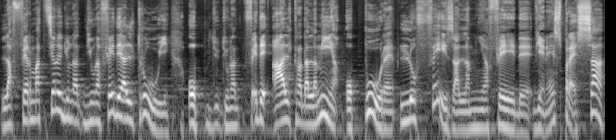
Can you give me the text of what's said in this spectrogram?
l'affermazione di una, di una fede altrui o di, di una fede altra dalla mia, oppure l'offesa alla mia fede viene espressa,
